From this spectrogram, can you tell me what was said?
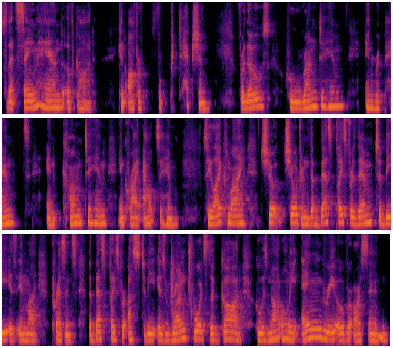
So that same hand of God can offer for protection for those who run to him and repent and come to him and cry out to him. See, like my ch- children, the best place for them to be is in my presence. The best place for us to be is run towards the God who is not only angry over our sin,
